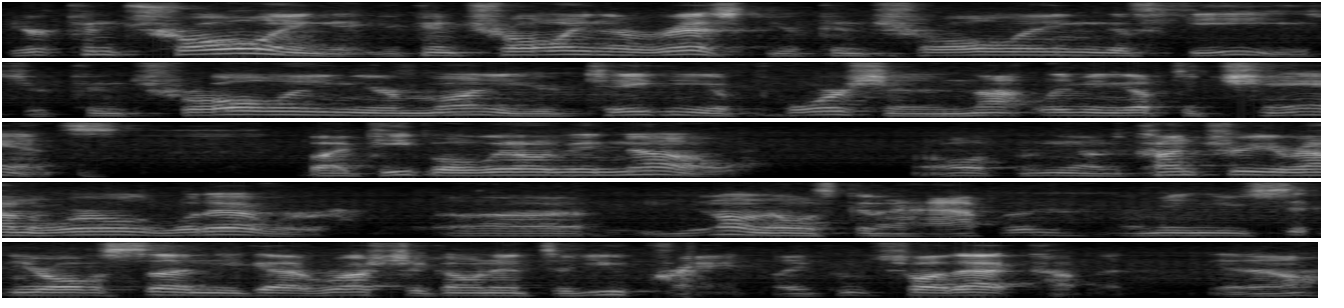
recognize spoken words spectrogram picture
You're controlling it. You're controlling the risk. You're controlling the fees. You're controlling your money. You're taking a portion and not living up to chance by people we don't even know, all, you know, the country around the world, whatever. Uh, you don't know what's going to happen. I mean, you're sitting here all of a sudden, you got Russia going into Ukraine. Like, who saw that coming? You know,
